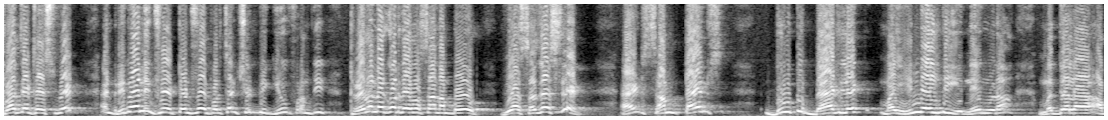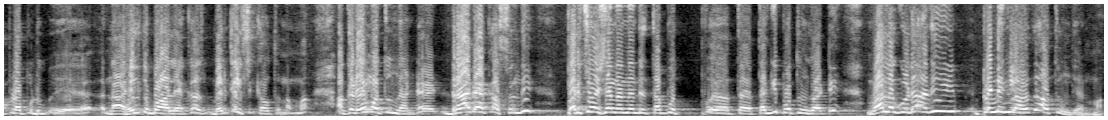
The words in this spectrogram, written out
project estimate and remaining twenty five percent should be give from the Travancore Travancore Devasthanam board we are suggested and some times due to bad luck my unhealthy నేను కూడా మధ్యలో అప్పుడప్పుడు నా హెల్త్ బాగాలేక మెడికల్ సిక్ అవుతుందమ్మా అక్కడ ఏమవుతుందంటే డ్రాబ్యాక్ వస్తుంది. పర్చువేషన్ అనేది తప్పు తగ్గిపోతుంది కాబట్టి వాళ్ళకు కూడా అది పెండింగ్లో అవుతుంది అమ్మా.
